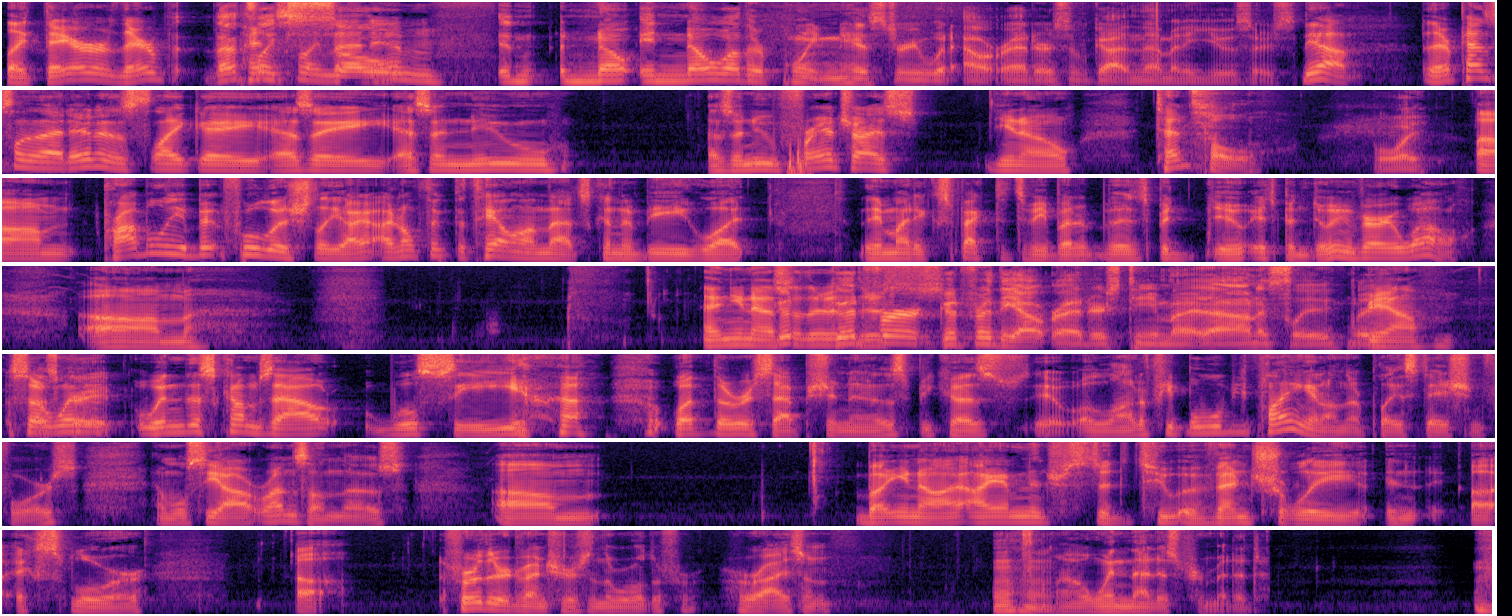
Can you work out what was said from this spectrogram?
Like they're they're that's like so. that in. in no in no other point in history would Outriders have gotten that many users. Yeah, they're penciling that in as like a as a as a new as a new franchise. You know, tentpole. Boy, Um, probably a bit foolishly. I, I don't think the tail on that's going to be what they might expect it to be, but, it, it's been it's been doing very well. Um, and you know, so good, there, good for good for the Outriders team. I, honestly, like, yeah. So That's when great. when this comes out, we'll see what the reception is because it, a lot of people will be playing it on their PlayStation 4s, and we'll see how it runs on those. Um, but you know, I, I am interested to eventually in, uh, explore uh, further adventures in the world of Horizon uh, when that is permitted.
